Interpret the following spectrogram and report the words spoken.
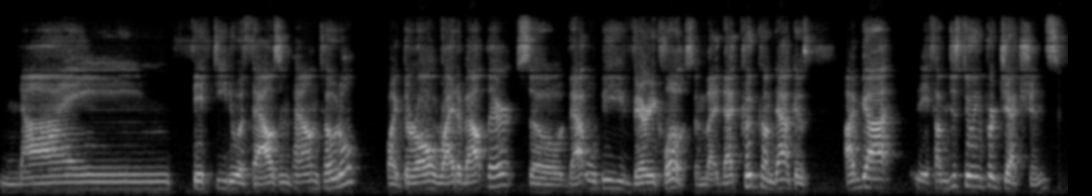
950 to a thousand pound total. Like they're all right about there. So that will be very close. And that could come down because I've got, if I'm just doing projections,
